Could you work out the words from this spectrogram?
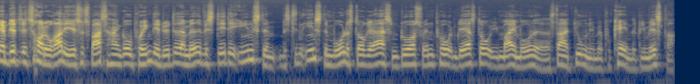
Jamen, det, det tror du er ret i. Jeg synes, Martin har en god pointe. Det er det der med, hvis det er, det eneste, hvis det er den eneste målestok er, som du også var inde på, jamen, det er at stå i maj måned eller start juni med pokalen at blive mestre,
